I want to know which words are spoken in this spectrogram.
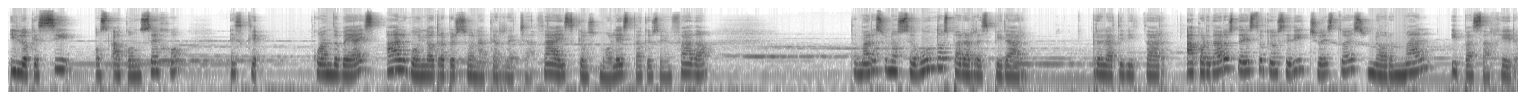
Y lo que sí os aconsejo es que cuando veáis algo en la otra persona que rechazáis, que os molesta, que os enfada, Tomaros unos segundos para respirar, relativizar. Acordaros de esto que os he dicho, esto es normal y pasajero.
